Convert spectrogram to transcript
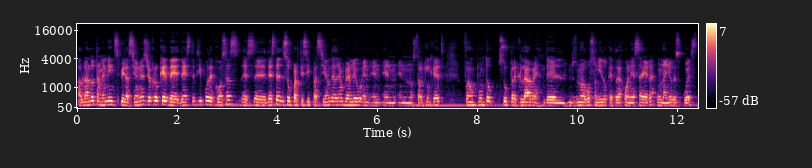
hablando también de inspiraciones, yo creo que de, de este tipo de cosas, es, eh, de, este, su participación de Adrian Bellew en, en, en, en los Talking Heads fue un punto súper clave del nuevo sonido que trajo en esa era, un año después,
